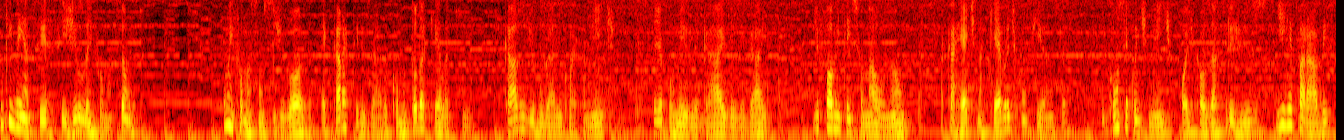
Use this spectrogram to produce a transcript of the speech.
o que vem a ser sigilo da informação? Uma informação sigilosa é caracterizada como toda aquela que, caso divulgada incorretamente, seja por meios legais ou ilegais, de forma intencional ou não, acarrete na quebra de confiança e, consequentemente, pode causar prejuízos irreparáveis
